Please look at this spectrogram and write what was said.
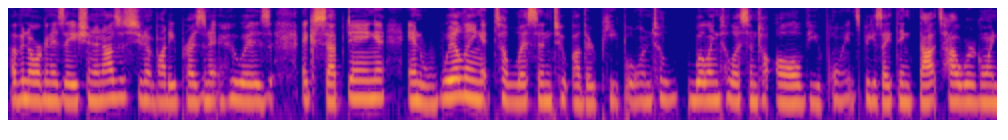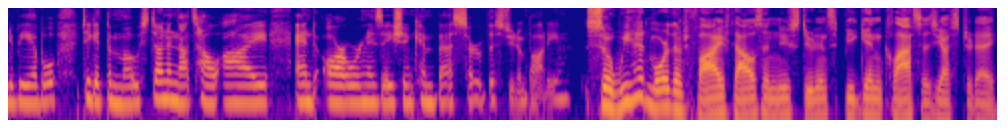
of an organization and as a student body president who is accepting and willing to listen to other people and to willing to listen to all viewpoints because I think that's how we're going to be able to get the most done and that's how I and our organization can best serve the student body. So we had more than 5,000 new students begin classes yesterday.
